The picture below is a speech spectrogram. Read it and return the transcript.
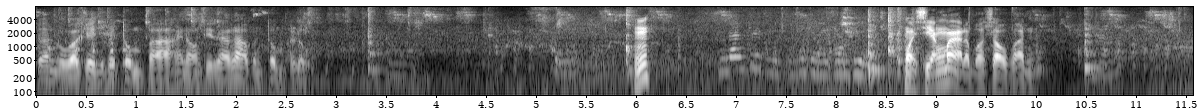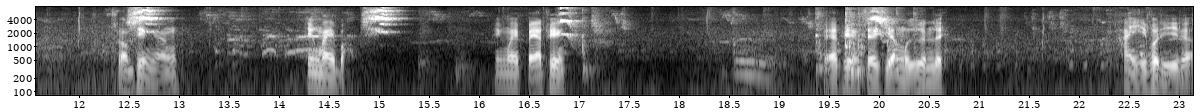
จานผู้ว่าเคจะไปต้มปลาให้น้องที่ดาราเพิ่นต้มพะโล้หึนั่นคือสิ่งที่เคยทำผิดห่วยเสียงมาแล้วบ่เช้าวัน ซ้อมเพลงหยังเพลงใหม่บ่เพลงใหม่แปดเพลงแปดเพลงใส่เสียงมืออื่นเลยไห้พอดีแล้ว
